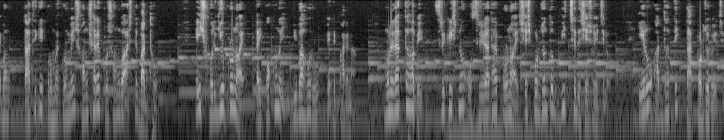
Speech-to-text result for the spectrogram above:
এবং তা থেকে ক্রমে ক্রমে সংসারের প্রসঙ্গ আসতে বাধ্য। এই স্বর্গীয় প্রণয় তাই কখনোই বিবাহ রূপ পেতে পারে না। মনে রাখতে হবে, শ্রীকৃষ্ণ ও শ্রীরাধার প্রণয় শেষ পর্যন্ত বিচ্ছেদে শেষ হয়েছিল। এরও আধ্যাত্মিক তাৎপর্য রয়েছে।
